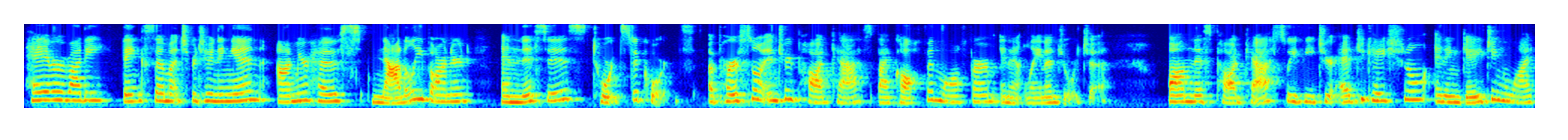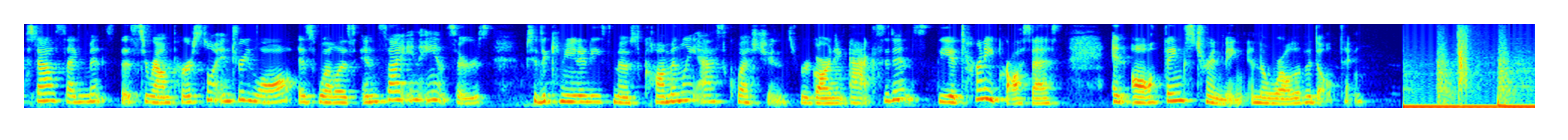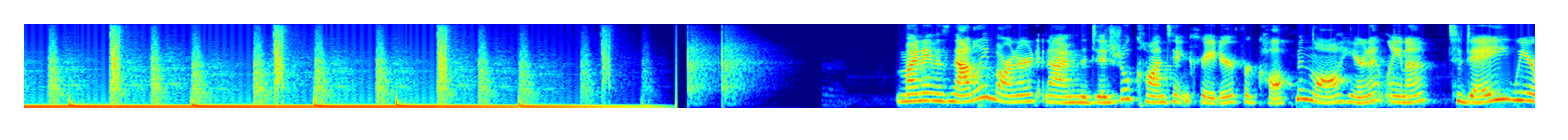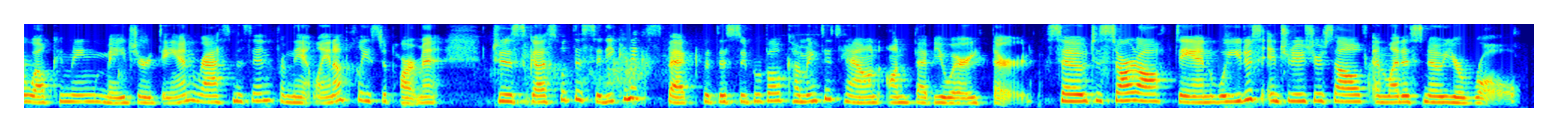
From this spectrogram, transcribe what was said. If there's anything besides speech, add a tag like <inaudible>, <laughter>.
Hey, everybody. Thanks so much for tuning in. I'm your host, Natalie Barnard, and this is Torts to Courts, a personal injury podcast by Kaufman Law Firm in Atlanta, Georgia. On this podcast, we feature educational and engaging lifestyle segments that surround personal injury law, as well as insight and answers to the community's most commonly asked questions regarding accidents, the attorney process, and all things trending in the world of adulting. My name is Natalie Barnard, and I'm the digital content creator for Kaufman Law here in Atlanta. Today, we are welcoming Major Dan Rasmussen from the Atlanta Police Department to discuss what the city can expect with the Super Bowl coming to town on February 3rd. So, to start off, Dan, will you just introduce yourself and let us know your role?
